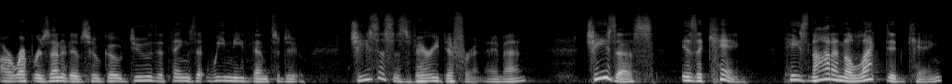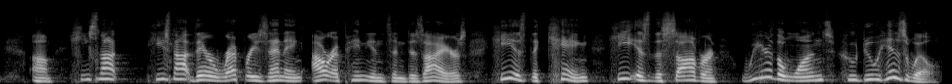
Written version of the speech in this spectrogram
our representatives who go do the things that we need them to do. Jesus is very different amen? Jesus is a king. He's not an elected king. Um, he's not he's not there representing our opinions and desires. He is the king. He is the sovereign. We're the ones who do his will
